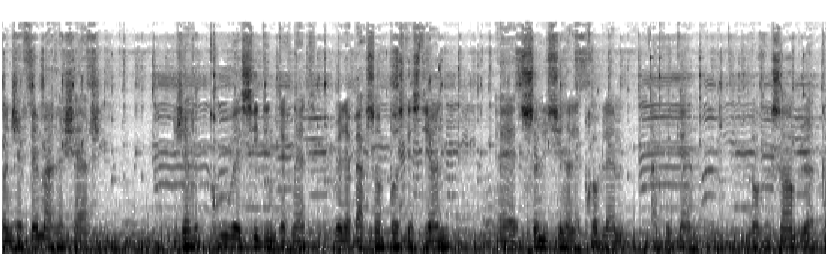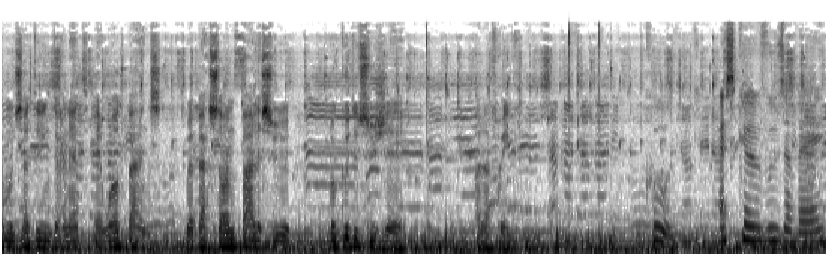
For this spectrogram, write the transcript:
Quand j'ai fait ma recherche, j'ai trouvé sites internet où les personnes posent questions et solutionnent les problèmes africains. Par exemple, comme un site internet et World Banks, où les personnes parlent sur beaucoup de sujets en Afrique. Cool. Est-ce que vous avez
